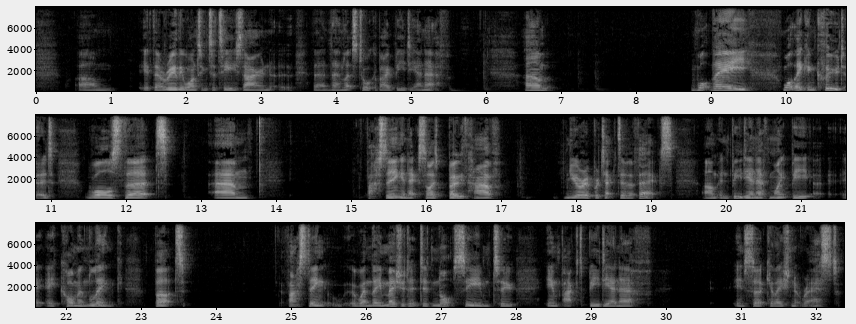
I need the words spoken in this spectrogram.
Um, if they're really wanting to tease down, then then let's talk about BDNF. Um, what they what they concluded was that um, fasting and exercise both have neuroprotective effects, um, and BDNF might be a, a common link, but fasting, when they measured it, did not seem to impact BDNF in circulation at rest.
